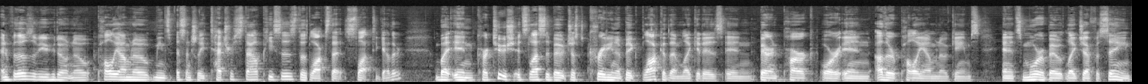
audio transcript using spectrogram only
And for those of you who don't know, polyomino means essentially Tetris style pieces, those blocks that slot together. But in Cartouche, it's less about just creating a big block of them like it is in Barenpark or in other polyomino games and it's more about like jeff was saying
